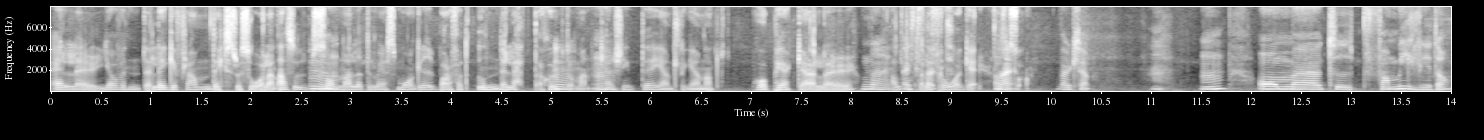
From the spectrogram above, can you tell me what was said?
Eller jag vet inte, lägger fram Dextrosolen. Alltså Mm. sådana lite mer små grejer bara för att underlätta sjukdomen. Mm. Kanske inte egentligen att påpeka eller Nej. alltid ställa exakt. frågor. Nej. Alltså så. Verkligen. Mm. Om eh, typ familj då?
